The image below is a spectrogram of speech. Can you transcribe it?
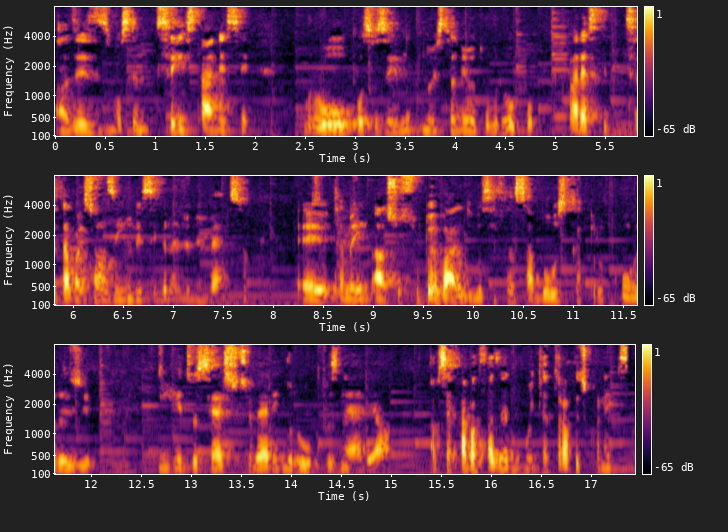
às vezes você sem estar nesse grupo, se você não está em outro grupo, parece que você está mais sozinho nesse grande universo. É, eu também acho super válido você fazer essa busca, procura de em redes sociais se tiverem grupos, né, Ariel? Você acaba fazendo muita troca de conexão.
